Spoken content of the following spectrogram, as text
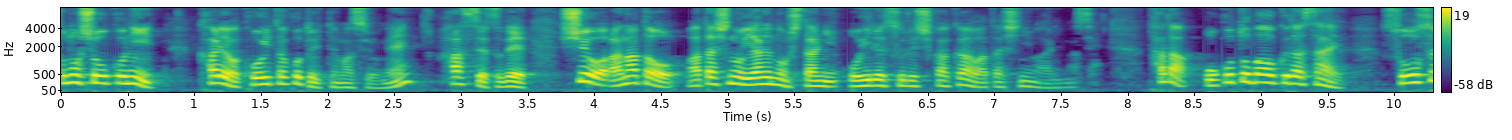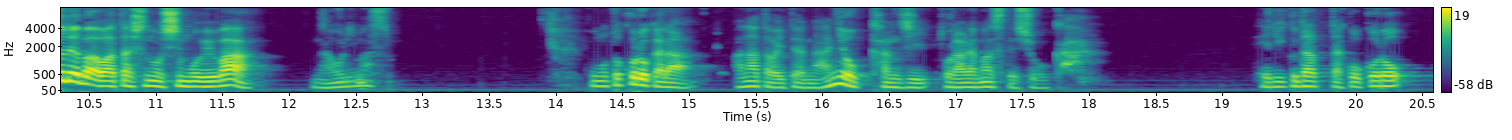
その証拠に、彼はこういったことを言ってますよね。8節で、主よあなたを私の屋根の下にお入れする資格は私にはありません。ただ、お言葉をください。そうすれば私のしもべは治ります。このところから、あなたは一体何を感じ取られますでしょうかへりくだった心、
